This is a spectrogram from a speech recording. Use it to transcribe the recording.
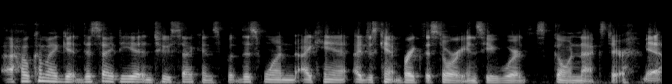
how come i get this idea in two seconds but this one i can't i just can't break the story and see where it's going next here. Yeah.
